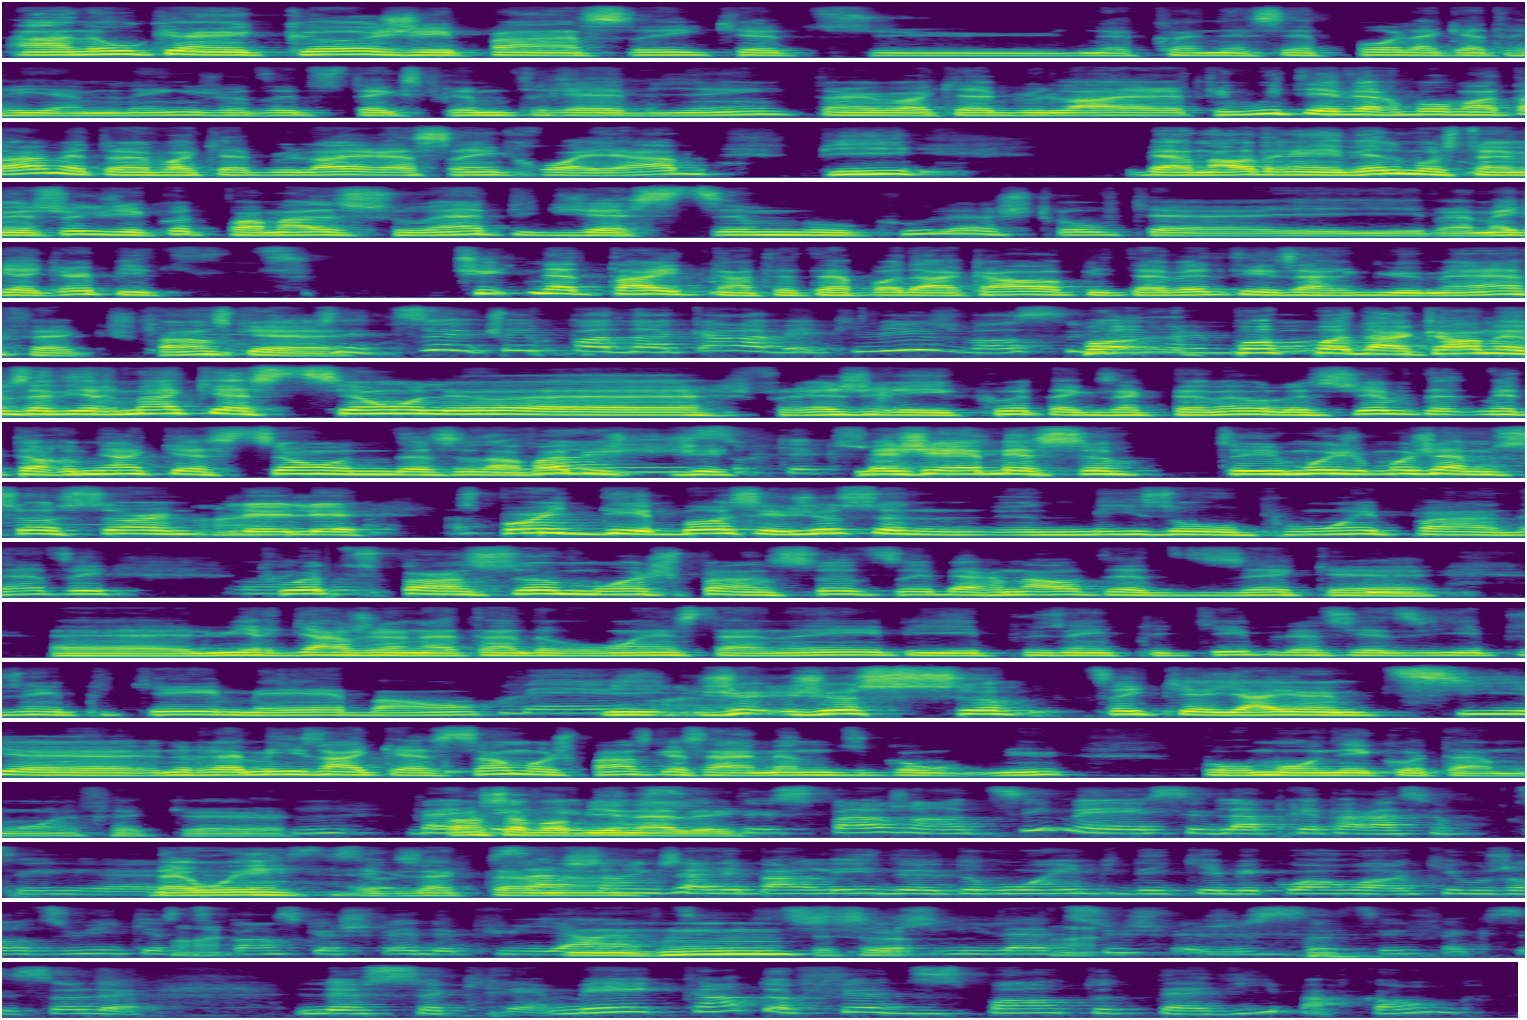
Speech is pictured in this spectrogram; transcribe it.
en aucun cas, j'ai pensé que tu ne connaissais pas la quatrième ligne. Je veux dire, tu t'exprimes très bien. Tu as un vocabulaire. oui, tu es verbomoteur, mais tu as un vocabulaire assez incroyable. Puis Bernard Drinville, moi, c'est un monsieur que j'écoute pas mal souvent puis que j'estime beaucoup. Là. Je trouve qu'il est vraiment quelqu'un. Puis tu, tu, tu tenais tête quand tu n'étais pas d'accord, puis tu avais tes arguments. Fait que je pense que. J'ai-tu été pas d'accord avec lui? Je m'en souviens Pas, même pas, pas. pas d'accord, mais vous avez remis en question, là, euh, je ferais, je réécoute exactement le sujet, peut-être, mais tu as remis en question une de ces affaires, Ouais, mais j'ai aimé ça. Tu sais, moi, moi j'aime ça. ça Ouais. le- le- c'est pas un débat, c'est juste une, une mise au point pendant. tu. Ouais. Toi, tu penses ça, moi, je pense ça. Tu sais, Bernard te disait que euh, lui, il regarde Jonathan Drouin cette année, puis il est plus impliqué. Puis là, il a dit il est plus impliqué, mais bon. Mais- Puis ju- juste ça, tu sais, qu'il y ait un petit, euh, une remise en question, moi, je pense que ça amène du contenu pour mon écoute à moi. Fait que, Mm. pense que ça va bien aller. T'es super gentil, mais c'est de la préparation. euh, ben oui, c'est exactement. Sachant que j'allais parler de Drouin puis des Québécois au hockey aujourd'hui, qu'est-ce que Ouais. tu penses que je fais depuis hier? Sais, C'est je, je lis là-dessus, je fais juste ça. tu sais, Fait que c'est ça le, le secret. Mais quand tu as fait du sport toute ta vie, par contre,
